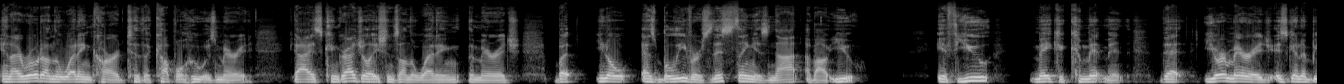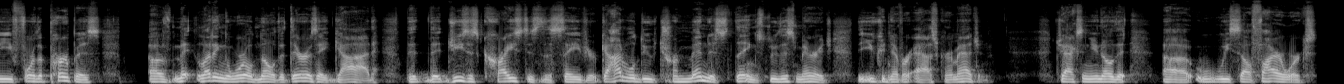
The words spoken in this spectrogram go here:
and I wrote on the wedding card to the couple who was married, guys, congratulations on the wedding, the marriage. But, you know, as believers, this thing is not about you. If you make a commitment that your marriage is going to be for the purpose of letting the world know that there is a God, that, that Jesus Christ is the Savior. God will do tremendous things through this marriage that you could never ask or imagine. Jackson, you know that uh, we sell fireworks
